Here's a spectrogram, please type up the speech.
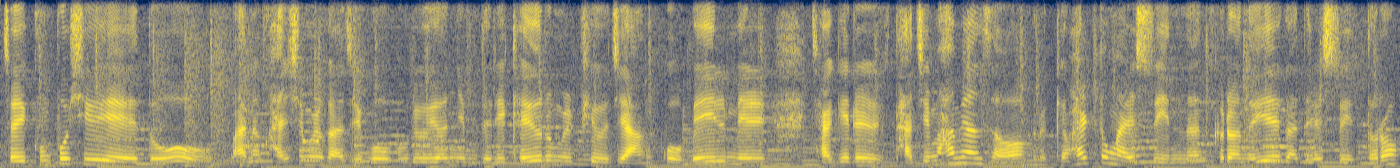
저희 군포시의회에도 많은 관심을 가지고 우리 의원님들이 게으름을 피우지 않고 매일매일 자기를 다짐하면서 그렇게 활동할 수 있는 그런 의회가 될 수 있도록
